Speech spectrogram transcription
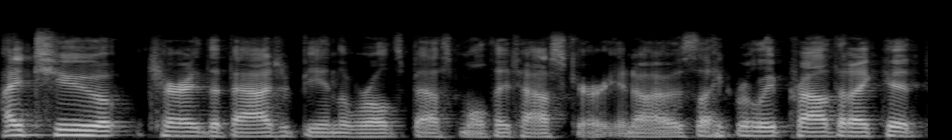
I too carried the badge of being the world's best multitasker. You know, I was, like, really proud that I could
